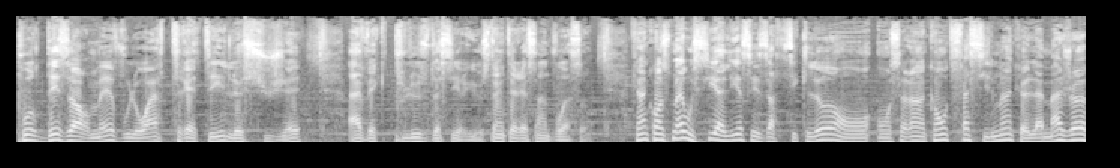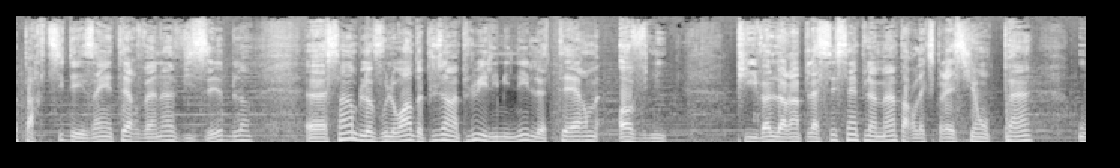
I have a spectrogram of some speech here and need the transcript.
pour désormais vouloir traiter le sujet avec plus de sérieux. C'est intéressant de voir ça. Quand on se met aussi à lire ces articles-là, on, se rend compte facilement que la majeure partie des intervenants visibles euh, semblent vouloir de plus en plus éliminer le terme ovni. Puis ils veulent le remplacer simplement par l'expression pan ou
